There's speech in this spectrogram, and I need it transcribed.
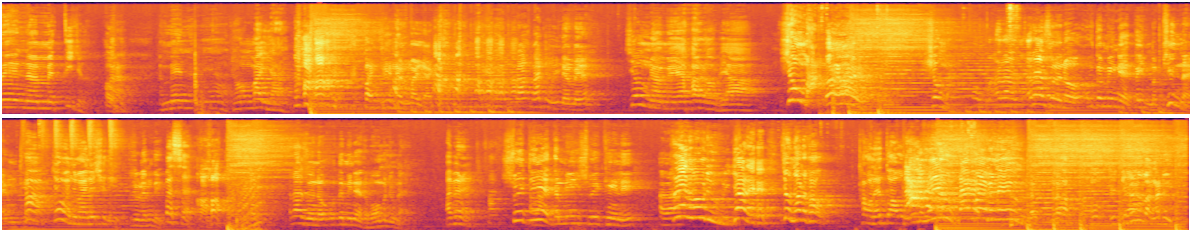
မေနာမည်တိကျလား အမေနာမည်ကတော့မိုက်ရိုင်းပိုင်ပြင်းနဲ့မိုက်ရငါငါတူနာမည်ကျုံနာမည်ကတော့ဗျာရှုံးပါရှုံးပါအဲ့ဒါအဲ့ဒါဆိုရင်တော့ဦးသမီးနဲ့တိတ်မဖြစ်နိုင်ဘူးထင်ဟာကျုံးပါညီမလေးရှိသေးလူလည်းမသိပတ်ဆက်ဟာအဲ့ဒါဆိုရင်တော့ဦးသမီးနဲ့သဘောမတူနိုင်အပြောတယ်ရွှေတင်းရဲ့သမီးရွှေခင်လေးခရီးတော့မတူဘူးရတယ်ကျုံနောက်တစ်ခေါက်ထောင်လဲသွားဦးမလေးဘူးလိုက်မလေးဘူးဒီလိုလိုပါငါတူ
